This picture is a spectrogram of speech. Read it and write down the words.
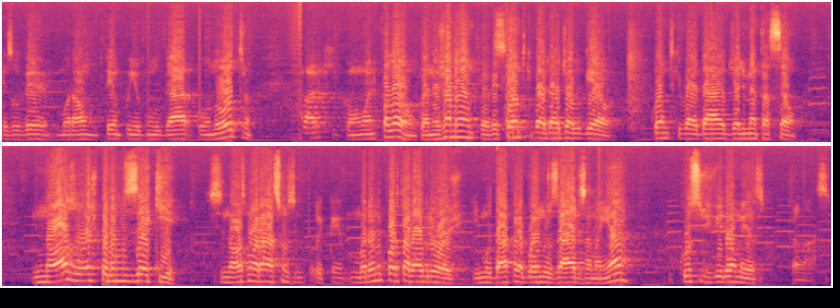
resolver morar um tempo em algum lugar ou no outro, claro que, como a Mônica falou, um planejamento, para ver Sim. quanto que vai dar de aluguel, quanto que vai dar de alimentação. Nós hoje podemos dizer aqui, se nós morássemos, morando em Porto Alegre hoje e mudar para Buenos Aires amanhã, o custo de vida é o mesmo para nós.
